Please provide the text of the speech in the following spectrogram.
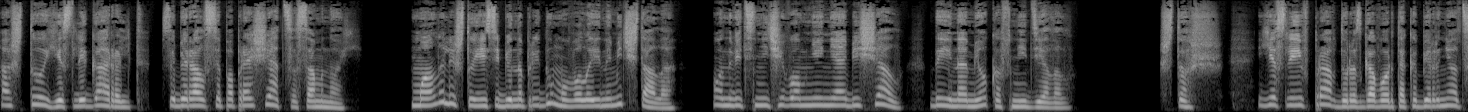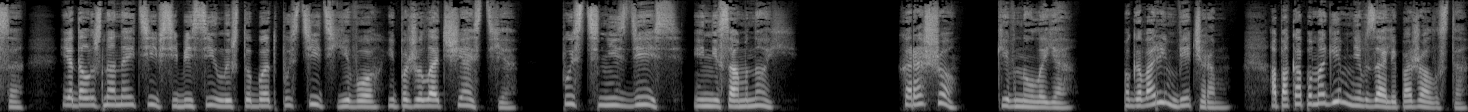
А что, если Гарольд собирался попрощаться со мной? Мало ли, что я себе напридумывала и намечтала. Он ведь ничего мне не обещал, да и намеков не делал. Что ж, если и вправду разговор так обернется, я должна найти в себе силы, чтобы отпустить его и пожелать счастья. Пусть не здесь и не со мной. «Хорошо», — кивнула я. Поговорим вечером. А пока помоги мне в зале, пожалуйста.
